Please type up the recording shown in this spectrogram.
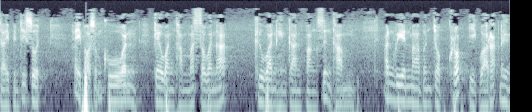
ใจเป็นที่สุด ให้พอสมควรแก่วันธรรมมัสวนะ คือวันแห่งการฟังซึ่งธรรม อันเวียนมาบรรจบครบอีกวาระหนึ่ง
